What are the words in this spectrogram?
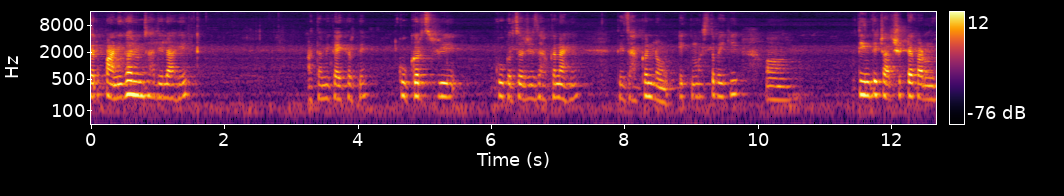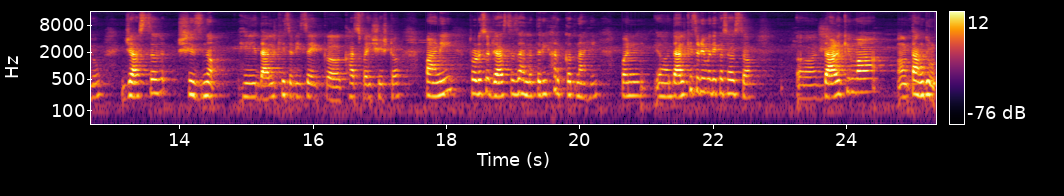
तर पाणी घालून झालेलं आहे. आता मी काय करते कुकरची कुकरचं जे झाकण आहे ते झाकण लावून एक मस्तपैकी तीन ते चार शिट्ट्या काढून घेऊ. जास्त शिजणं हे दाल खिचडीचं एक खास वैशिष्ट्य. पाणी थोडंसं जास्त झालं तरी हरकत नाही. पण दाल खिचडीमध्ये कसं असतं डाळ किंवा तांदूळ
